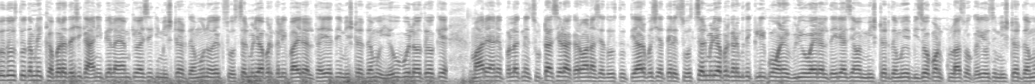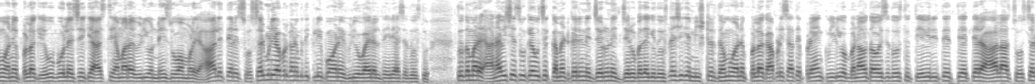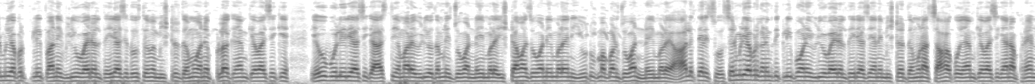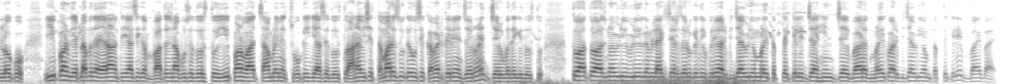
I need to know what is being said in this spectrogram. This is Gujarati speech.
તો દોસ્તો, તમને ખબર હતી કે આની પહેલાં એમ કહેવાય છે કે મિસ્ટર ધમુનો એક સોશિયલ મીડિયા પર ક્લિપ વાયરલ થઈ હતી. મિસ્ટર ધમુ એવું બોલ્યો હતો કે, મારે આને પલકને છૂટાછેડા કરવાના છે દોસ્તો. ત્યાર પછી અત્યારે સોશિયલ મીડિયા પર ઘણી બધી ક્લિપો અને વીડિયો વાયરલ થઈ રહ્યા છે. એમાં મિસ્ટર ધમુએ બીજો પણ ખુલાસો કર્યો છે. મિસ્ટર ધમુ અને પલક એવું બોલે છે કે, આજથી અમારા વીડિયો નહીં જોવા મળે. હાલ અત્યારે સોશિયલ મીડિયા પર ઘણી બધી ક્લિપો અને વીડિયો વાયરલ થઈ રહ્યા છે દોસ્તો. તો તમારે આના વિશે શું કહેવું છે? કમેન્ટ કરીને જરૂર ને જરૂર બતાવી દોસ્તો છે કે મિસ્ટર ધમુ અને પલક આપણી સાથે પ્રેન્ક વીડિયો બનાવતા હોય છે દોસ્તો. તેવી રીતે તે અત્યારે હાલ આ સોશિયલ મીડિયા પર ક્લિપ અને વીડિયો વાયરલ થઈ રહ્યા છે. દોસ્તો, એમાં મિસ્ટર ધમુ અને પ્લક એમ કહેવાય છે કે એવું બોલી રહ્યા છે કે આજથી અમારા વીડિયો તમને જોવા નહીં મળે, ઇન્સ્ટામાં જોવા નહીં મળે અને યુટ્યુબમાં પણ જોવા નહીં મળે. હાલ અત્યારે સોશિયલ મીડિયા પર ઘણી બધી ક્લિપો અને વીડિયો વાયરલ થઈ રહ્યા છે અને મિસ્ટર ધમુના ચાહકો એમ કહેવાય છે કે એના ફ્રેન્ડ લોકો એ પણ કેટલા બધા હેરાન થયા છે કે વાત જ ના પૂછો. દોસ્તો એ પણ વાત સાંભળીને ચોંકી ગયા છે. દોસ્તો, આના વિશે તમારે શું કહેવું છે કમેન્ટ કરીને જરૂર જરૂર બતાવી દોસ્તો. તો આ તો આજનો video video game like share જરૂર કરી દીધું ફરી વાર બીજા વીડિયો મળે. તબ તક કે લીએ જય હિન્દ, જય ભારત. મળે એકવાર બીજા વિડીયોમાં. તબ તક કે લીએ બાય બાય.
